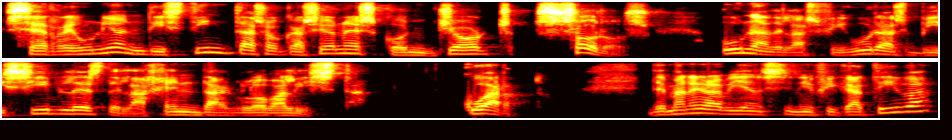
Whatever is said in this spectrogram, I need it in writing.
se reunió en distintas ocasiones con George Soros, una de las figuras visibles de la agenda globalista. Cuarto, de manera bien significativa,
